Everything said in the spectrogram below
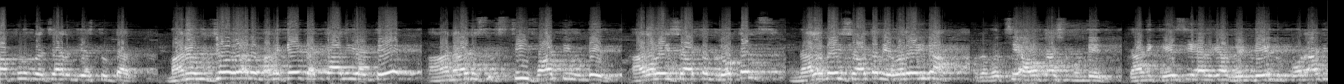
తప్పుడు ప్రచారం చేస్తుంటారు. మన ఉద్యోగాలు మనకే దక్కాలి అంటే ఆనాడు సిక్స్టీ ఫార్టీ ఉండేది. అరవై శాతం లోకల్స్ నలభై శాతం ఎవరైనా వచ్చే అవకాశం ఉండేది. కానీ కేసీఆర్గా రెండేళ్ళు పోరాడి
